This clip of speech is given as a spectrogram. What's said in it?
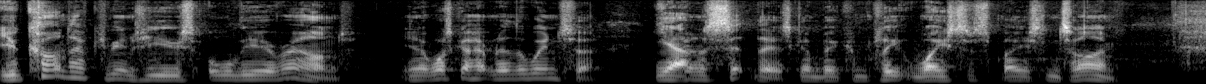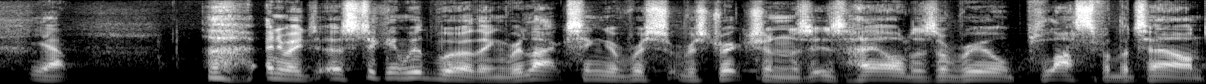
You can't have community use all the year round. You know, what's going to happen in the winter? It's Yeah. going to sit there. It's going to be a complete waste of space and time. yeah. Anyway, uh, sticking with Worthing, relaxing of res- restrictions is hailed as a real plus for the town.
